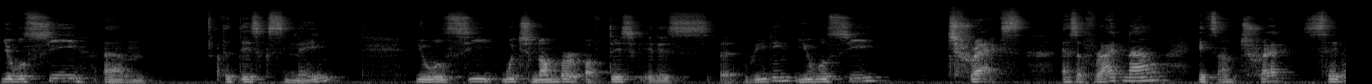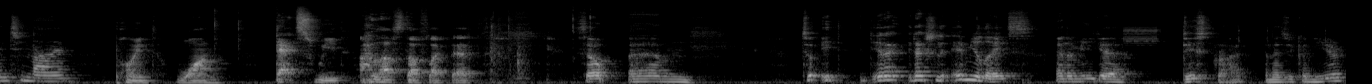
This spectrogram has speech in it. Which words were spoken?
you will see um, the disk's name, you will see which number of disk it is uh, reading, you will see tracks. As of right now, it's on track 79.1. That's sweet. I love stuff like that. So, um, so it, it, it actually emulates an Amiga disk drive and as you can hear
